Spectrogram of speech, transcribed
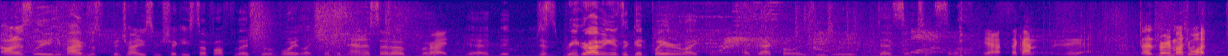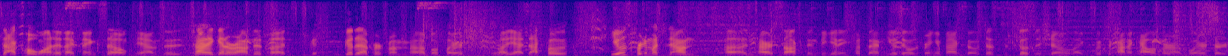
Honestly, he might have just been trying to do some tricky stuff off the ledge to avoid like the banana setup. But Right. Yeah, it, just regrabbing is a good player like like Dakpo is usually death sentence. So Yeah, that kind. yeah, that's pretty much what Dakpo wanted, I think. So yeah, trying to get around it, but g- good effort from uh, both players. But yeah, Dakpo, he was pretty much down uh, entire stock in the beginning, but then he was able to bring it back. So it just just goes to show, like with the kind of caliber our players are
